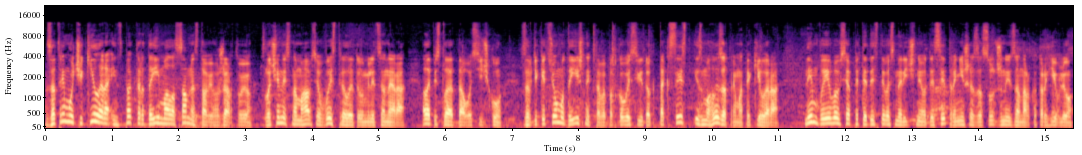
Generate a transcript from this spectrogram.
Затримуючи кілера, інспектор ДАІ мало сам не став його жертвою. Злочинець намагався вистрілити у міліціонера, але пістолет дав осічку. Завдяки цьому даїшник та випадковий свідок таксист і змогли затримати кілера. Ним виявився 58-річний одесит, раніше засуджений за наркоторгівлю.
